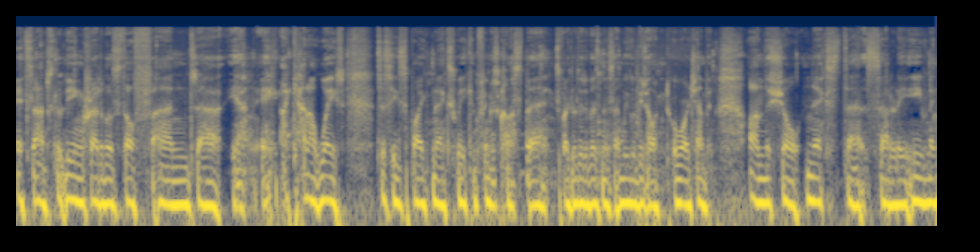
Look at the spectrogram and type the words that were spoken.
It's absolutely incredible stuff, and uh, yeah, I cannot wait to see Spike next week. And fingers crossed, uh, Spike will do the business, and we will be talking to a world champion on the show next uh, Saturday evening.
